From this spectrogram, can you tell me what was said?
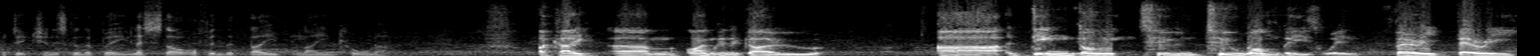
prediction is going to be. Let's start off in the Dave Lane corner. Okay, um, I'm going to go uh, ding dong two two one B's win. Very very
